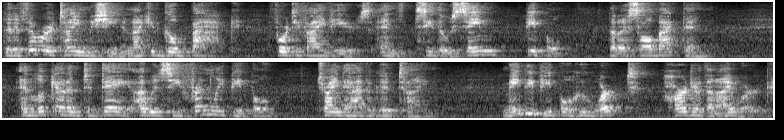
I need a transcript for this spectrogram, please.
that if there were a time machine and I could go back 45 years and see those same people that I saw back then and look at them today, I would see friendly people trying to have a good time. Maybe people who worked harder than I work.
